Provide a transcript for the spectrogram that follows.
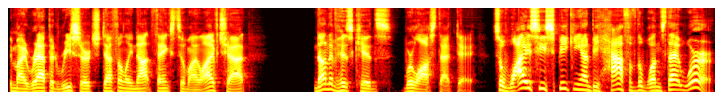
In my rapid research, definitely not thanks to my live chat, none of his kids were lost that day. So why is he speaking on behalf of the ones that were?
